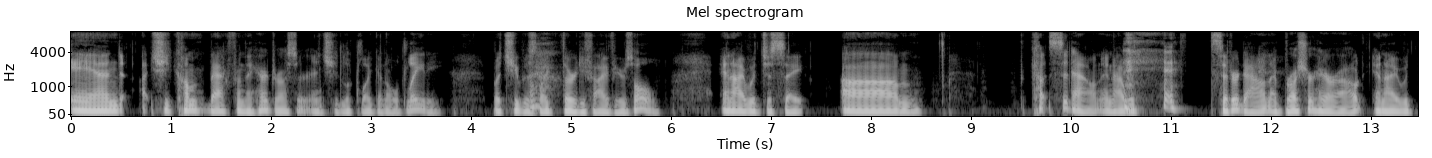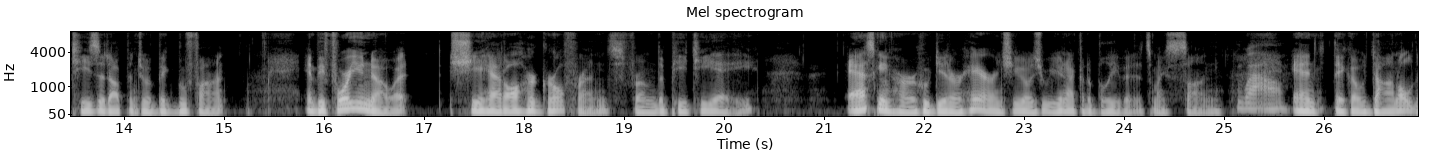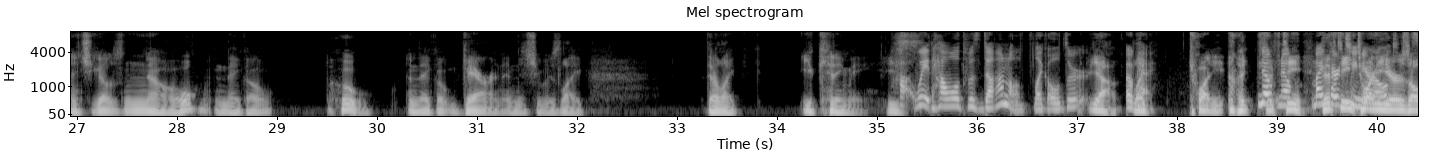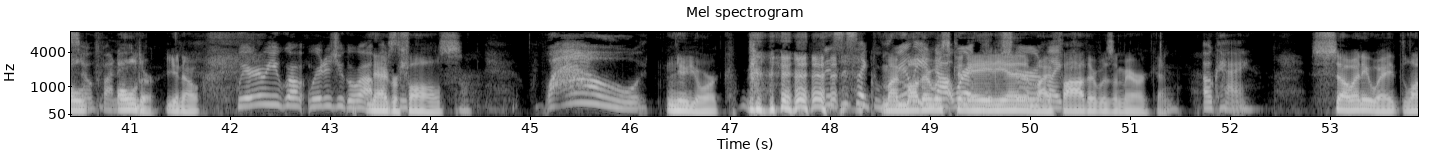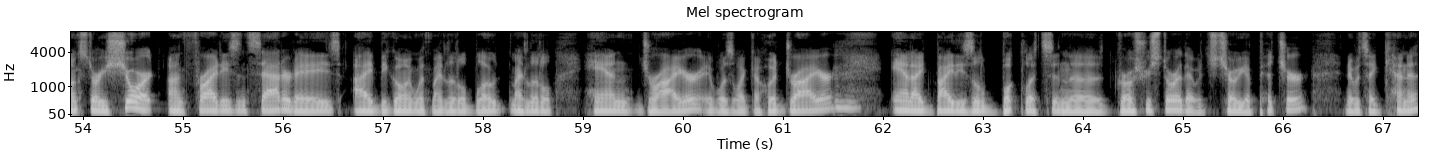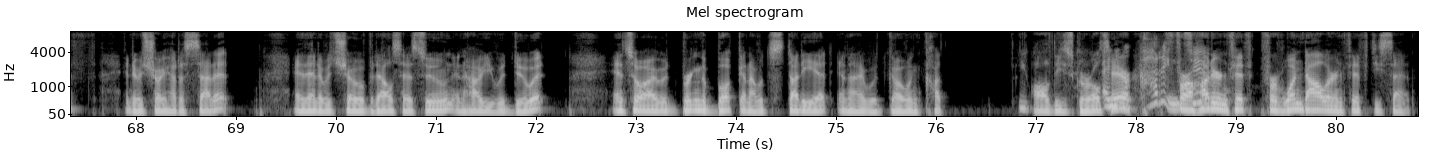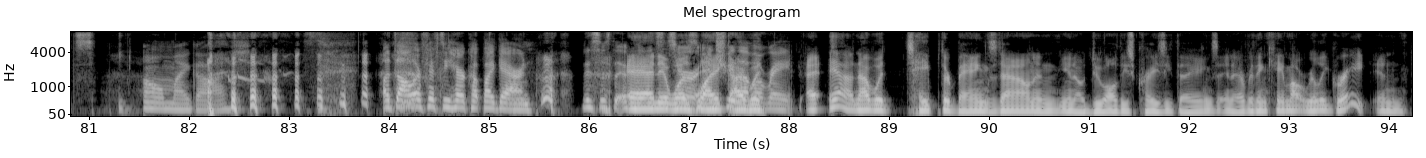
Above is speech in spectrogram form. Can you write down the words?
and she'd come back from the hairdresser and she looked like an old lady, but she was like 35 years old. And I would just say, um, cut, sit down. And I would sit her down. I brush her hair out and I would tease it up into a big bouffant. And before you know it, she had all her girlfriends from the PTA asking her who did her hair. And she goes, You're not going to believe it. It's my son. Wow. And they go, Donald. And she goes, No. And they go, Who? And they go, Garren. And she was like, They're like, You kidding me? He's, How- wait, how old was Donald? Like older? yeah, Okay. like 20, like No, no, 15, my 15 20 13-year-old years old, so older, you know, Where do you grow? Where did you grow up? Niagara Falls, Wow. New York. This is like my really mother was not where I Canadian and my like- father was American. Okay. So anyway, long story short, on Fridays and Saturdays, I'd be going with my little blow, my little hand dryer. It was like a hood dryer, Mm-hmm. and I'd buy these little booklets in the grocery store that would show you a picture, and it would say Kenneth, and it would show you how to set it, and then it would show Vidal Sassoon and how you would do it. And so I would bring the book and I would study it, and I would go and cut all these girls' you hair for too. 150 for one dollar and fifty cents. Oh my gosh. A dollar fifty haircut by Garren. This is the okay, and it was like I would, rate. I- yeah, and I would tape their bangs down and you know do all these crazy things, and everything came out really great. And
